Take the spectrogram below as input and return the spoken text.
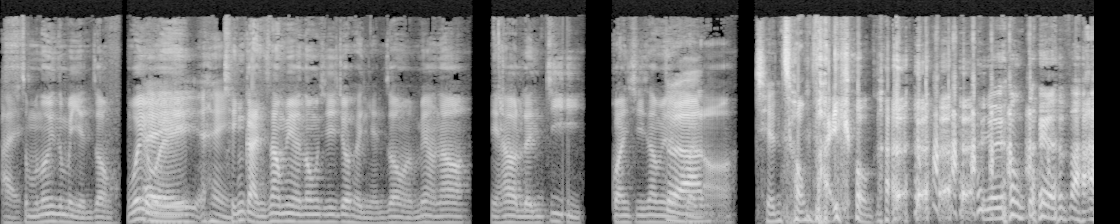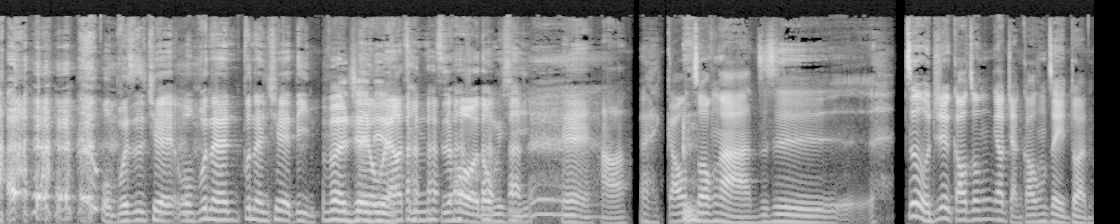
哎，什么东西这么严重？我以为情感上面的东西就很严重了，没想到你还有人际关系上面的困扰啊。千疮百孔啊，有用对了吧？我不是确，我不能不能确定，不能确定我们要听之后的东西。嗯，好，哎，高中啊，这是这，我觉得高中要讲高中这一段，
